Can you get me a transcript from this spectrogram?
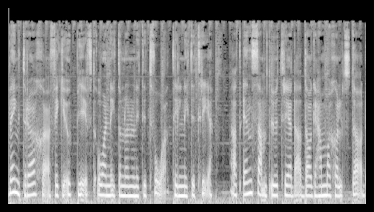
Bengt Rösjö fick i uppgift år 1992 till 93 att ensamt utreda Dag Hammarskjölds död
